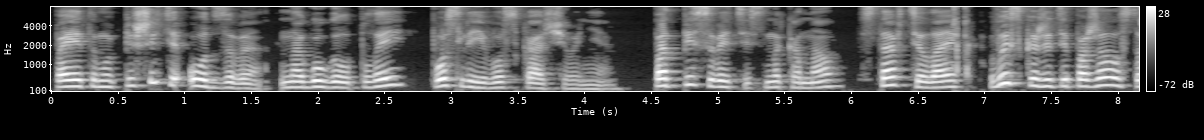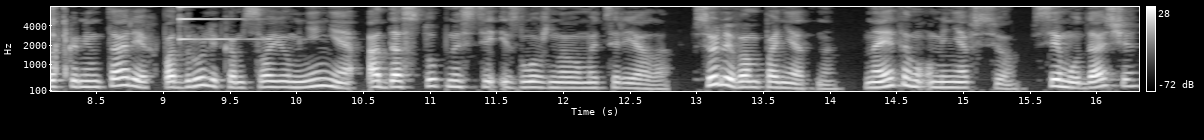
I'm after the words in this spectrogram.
поэтому пишите отзывы на Google Play после его скачивания. Подписывайтесь на канал, ставьте лайк, выскажите, пожалуйста, в комментариях под роликом свое мнение о доступности изложенного материала. Все ли вам понятно? На этом у меня все. Всем удачи!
